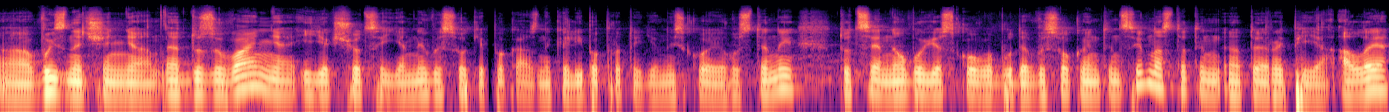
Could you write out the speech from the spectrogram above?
е, визначення дозування, і якщо це є невисокі показники ліпопротидів низької густини, то це не обов'язково буде високоінтенсивна статинотерапія, але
